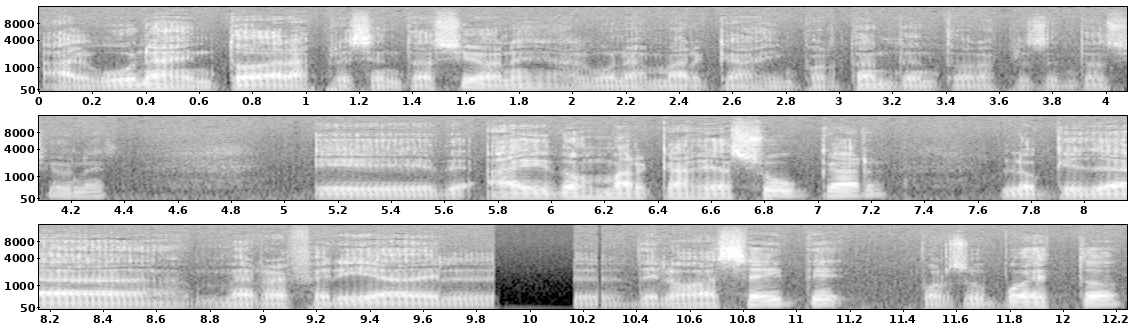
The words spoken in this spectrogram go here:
algunas en todas las presentaciones, algunas marcas importantes en todas las presentaciones. Eh, hay dos marcas de azúcar, lo que ya me refería del, de los aceites, por supuesto,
